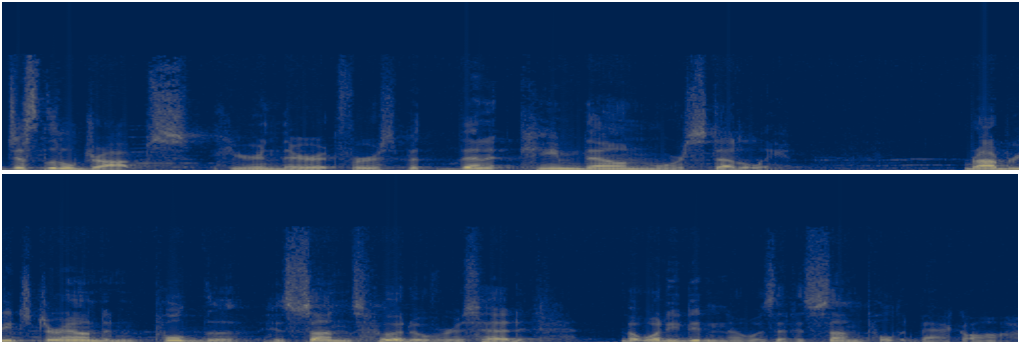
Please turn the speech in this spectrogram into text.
Just little drops here and there at first, but then it came down more steadily. Rob reached around and pulled the, his son's hood over his head but what he didn't know was that his son pulled it back off.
